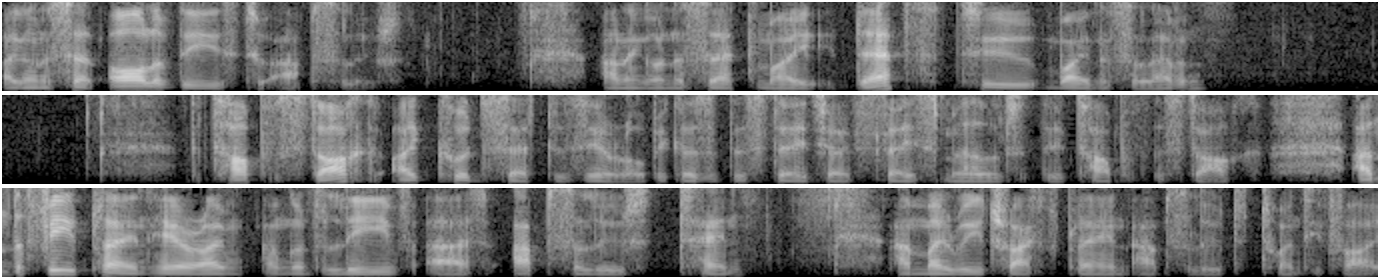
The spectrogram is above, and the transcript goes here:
I'm going to set all of these to absolute and I'm going to set my depth to minus 11. The top of stock I could set to zero because at this stage I've face milled the top of the stock. And the feed plane here I'm, I'm going to leave at absolute 10 and my retract plane absolute 25.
